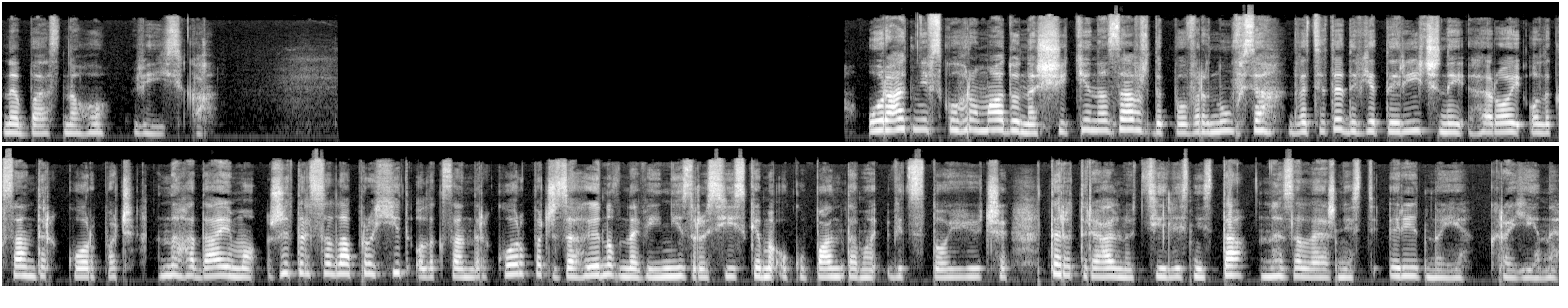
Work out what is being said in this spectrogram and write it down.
небесного війська. У Ратнівську громаду на щиті назавжди повернувся 29-річний герой Олександр Корпач. Нагадаємо, житель села Прохід Олександр Корпач загинув на війні з російськими окупантами, відстоюючи територіальну цілісність та незалежність рідної країни.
